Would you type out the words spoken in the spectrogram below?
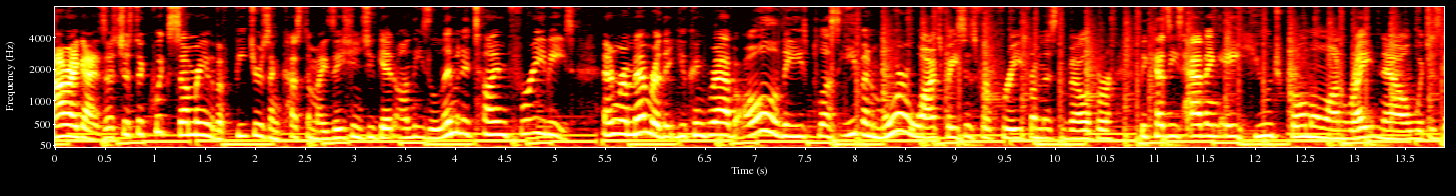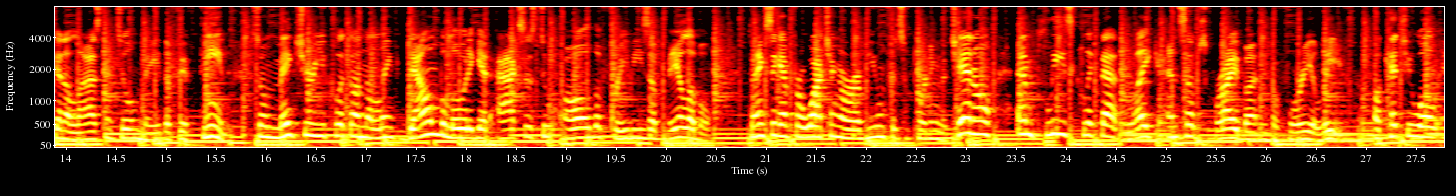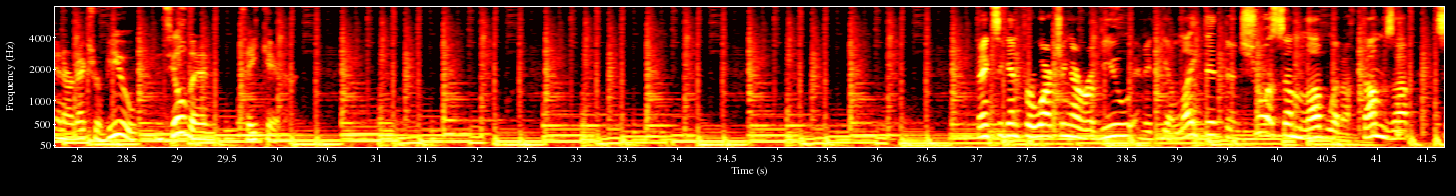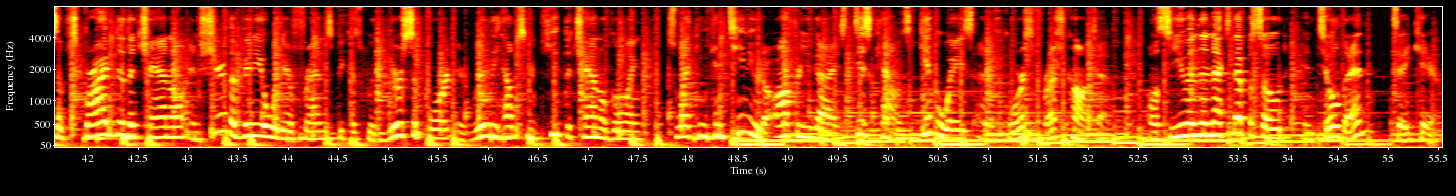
Alright guys, that's just a quick summary of the features and customizations you get on these limited time freebies. And remember that you can grab all of these plus even more watch faces for free from this developer because he's having a huge promo on right now which is going to last until May the 15th. So make sure you click on the link down below to get access to all the freebies available. Thanks again for watching our review and for supporting the channel, and please click that like and subscribe button before you leave. I'll catch you all in our next review. Until then, take care. Thanks again for watching our review, and if you liked it, then show us some love with a thumbs up, subscribe to the channel, and share the video with your friends because with your support, it really helps me keep the channel going so I can continue to offer you guys discounts, giveaways, and of course, fresh content. I'll see you in the next episode. Until then, take care.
